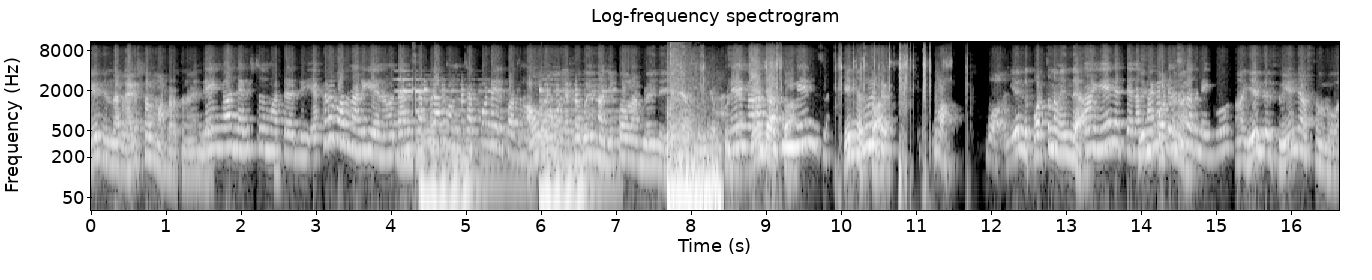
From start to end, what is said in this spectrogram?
ఏంది ఇందాక ఎక్స్ట్రా నేను కాదు నెక్స్ట్ మాట్లాడేది ఎక్కడ అడిగాను. దాన్ని చెప్పలేకుండా చెప్పకుండా వెళ్ళిపోతున్నావు. అవును ఎక్కడ పోయి నాకు చెప్పావాలంటున్నావు ఏంది? ఏం నేను ఏం కాదు ఏం ఏంది తెలుసు? కదా నీకు. ఆ, ఏం తెలుసు? ఏం చేస్తావు నువ్వు?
